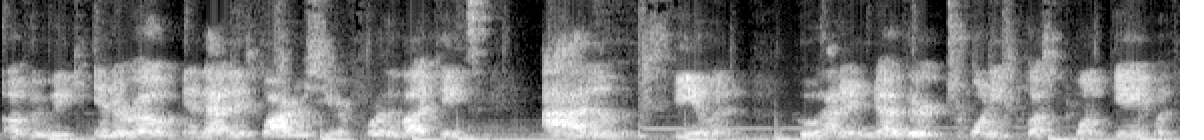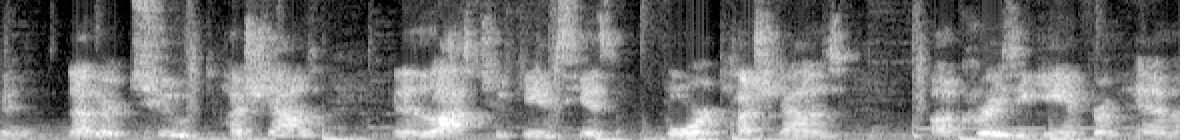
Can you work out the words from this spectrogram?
of the week in a row, and that is wide receiver for the Vikings, Adam Thielen, who had another 20 plus point game with another two touchdowns. And in the last two games, he has four touchdowns. A crazy game from him.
